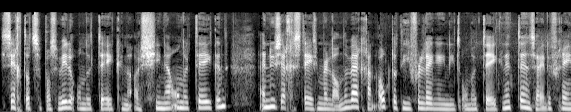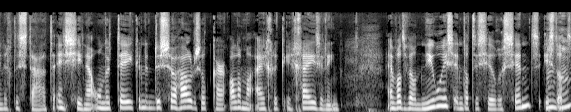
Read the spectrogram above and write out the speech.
Zegt dat ze pas willen ondertekenen als China ondertekent. En nu zeggen steeds meer landen wij gaan ook dat die verlenging niet ondertekenen tenzij de Verenigde Staten en China ondertekenen. Dus zo houden ze elkaar allemaal eigenlijk in gijzeling. En wat wel nieuw is, en dat is heel recent, is dat mhm.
